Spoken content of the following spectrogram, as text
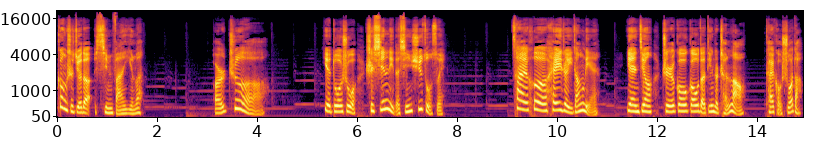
更是觉得心烦意乱。而这，也多数是心里的心虚作祟。蔡贺黑着一张脸，眼睛直勾勾的盯着陈老，开口说道：“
